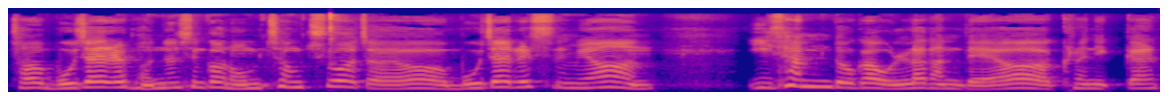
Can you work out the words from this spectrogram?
저 모자를 벗는 순간 엄청 추워져요. 모자를 쓰면 2, 3도가 올라간대요. 그러니까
